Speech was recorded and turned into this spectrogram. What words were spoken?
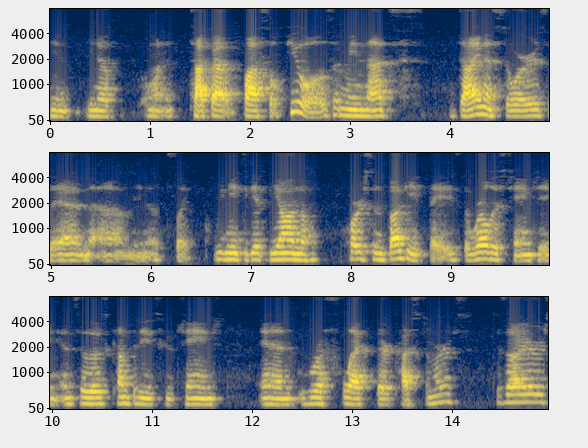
in, you know I want to talk about fossil fuels. I mean that's dinosaurs and um, you know it's like we need to get beyond the horse and buggy phase. The world is changing. And so those companies who change and reflect their customers' desires,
